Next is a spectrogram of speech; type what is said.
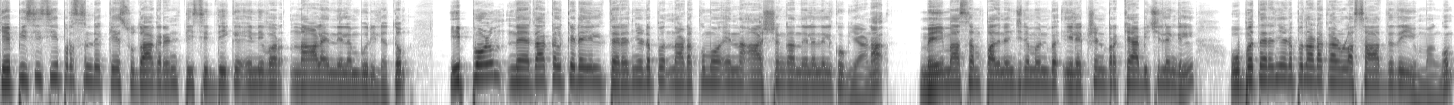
K P C C president K Sudhakaran T Siddique എന്നിവർ നാളെ നിലമ്പൂരിലെത്തും. ഇപ്പോഴും നേതാക്കൾക്കിടയിൽ തെരഞ്ഞെടുപ്പ് നടക്കുമോ എന്ന ആശങ്ക നിലനിൽക്കുകയാണ്. മെയ് മാസം പതിനഞ്ചിന് മുൻപ് ഇലക്ഷൻ പ്രഖ്യാപിച്ചില്ലെങ്കിൽ ഉപതെരഞ്ഞെടുപ്പ് നടക്കാനുള്ള സാധ്യതയും മങ്ങും.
